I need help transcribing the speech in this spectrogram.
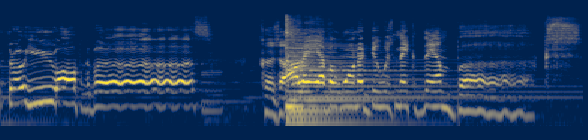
to throw you off the bus. Cause all they ever wanna do is make them bucks.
